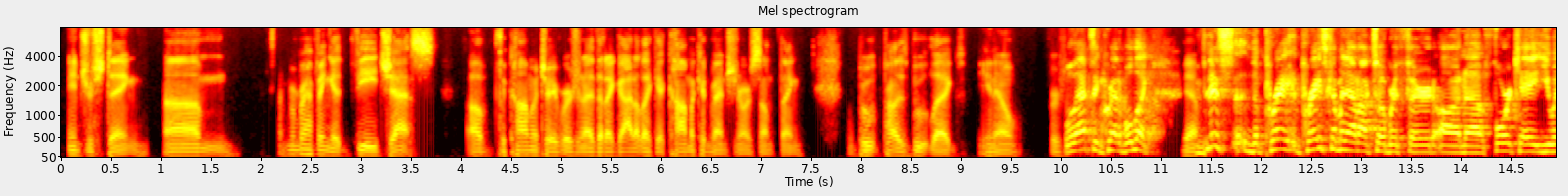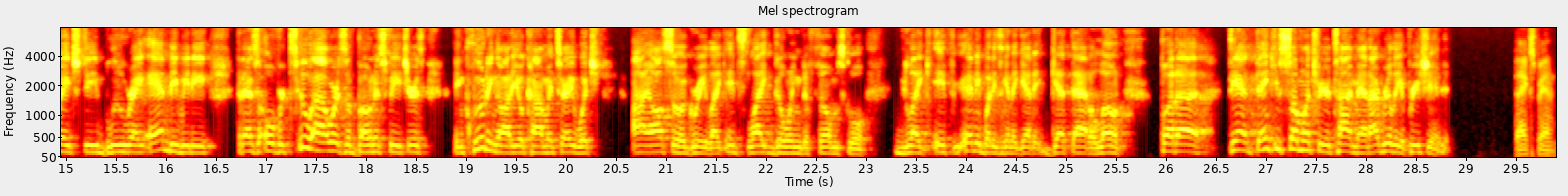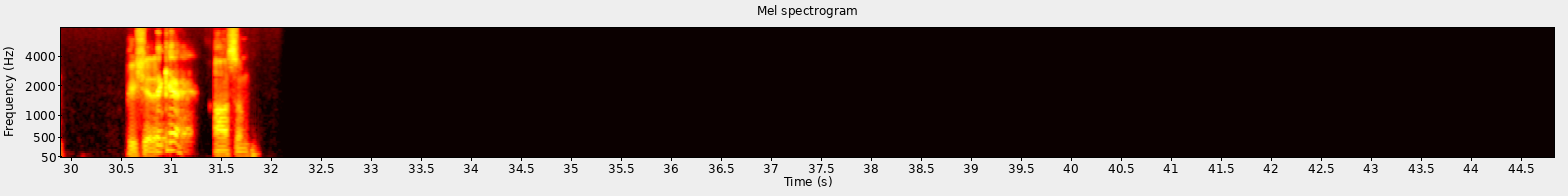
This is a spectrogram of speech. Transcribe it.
interesting. Um, I remember having a VHS of the commentary version I, that I got at like a comic convention or something. Boot probably bootlegged, you know, sure. Well, that's incredible. Look, Yeah. this the Prey Prey's coming out October 3rd on uh, 4K, UHD, Blu-ray, and DVD. It has over two hours of bonus features, including audio commentary, which I also agree. Like it's like going to film school. Like if anybody's gonna get it, get that alone. But uh Dan, thank you so much for your time, man. I really appreciate it. Thanks, man. Appreciate it. Take care. Awesome.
